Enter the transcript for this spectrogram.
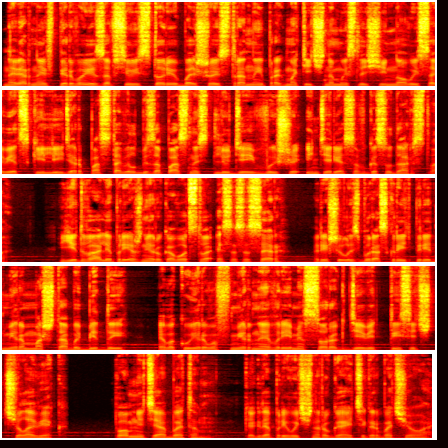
Наверное, впервые за всю историю большой страны прагматично мыслящий новый советский лидер поставил безопасность людей выше интересов государства – Едва ли прежнее руководство СССР решилось бы раскрыть перед миром масштабы беды, эвакуировав в мирное время 49 тысяч человек. Помните об этом, когда привычно ругаете Горбачева.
